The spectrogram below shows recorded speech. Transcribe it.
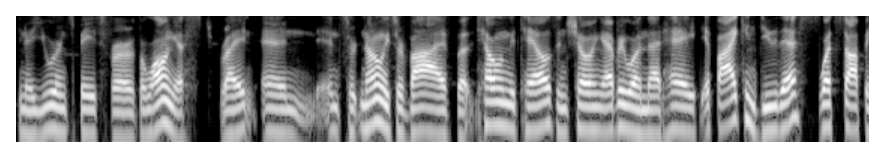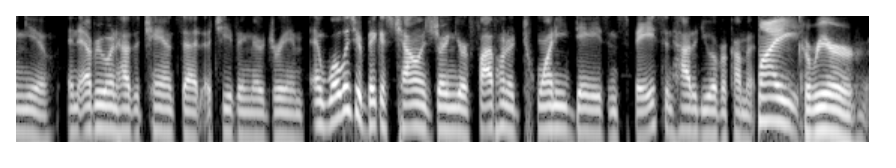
you know, you were in space for the longest, right? And and and not only survive but telling the tales and showing everyone that hey if i can do this what's stopping you? And everyone has a chance at achieving their dream. And what was your biggest challenge during your 520 days in space and how did you overcome it? My career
